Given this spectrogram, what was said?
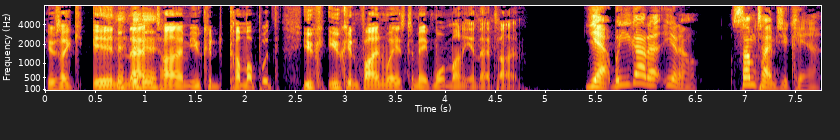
He was like, "In that time, you could come up with you. You can find ways to make more money in that time." Yeah, but you gotta, you know, sometimes you can't.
